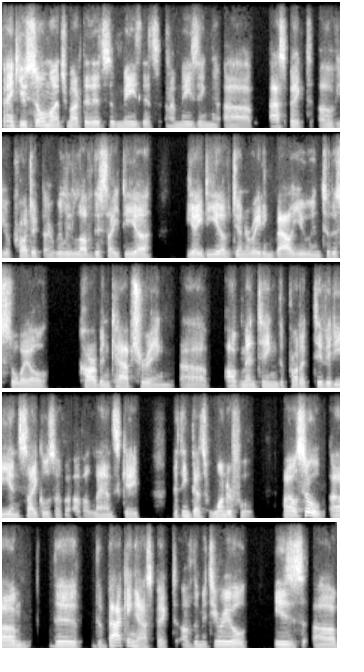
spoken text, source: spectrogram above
Thank you so much, Marte. That's amazing. That's an amazing uh, aspect of your project. I really love this idea, the idea of generating value into the soil, carbon capturing, uh, augmenting the productivity and cycles of a, of a landscape. I think that's wonderful. I also um, the the backing aspect of the material is uh,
